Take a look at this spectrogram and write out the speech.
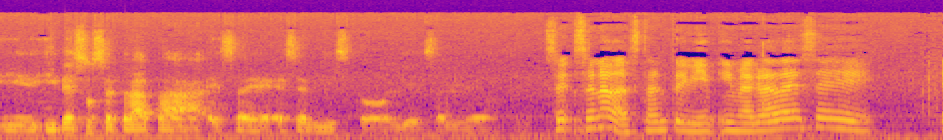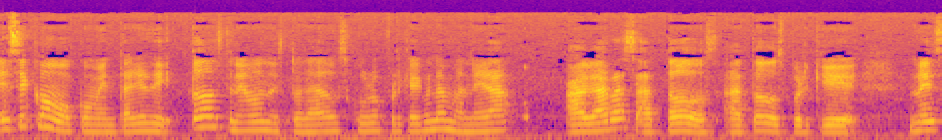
y- y de eso se trata ese, ese disco y ese video. Su- Suena bastante bien y me agrada ese ese como comentario de todos tenemos nuestro lado oscuro porque de alguna manera agarras a todos, a todos, porque no es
